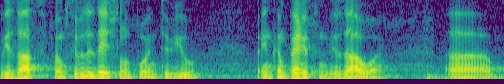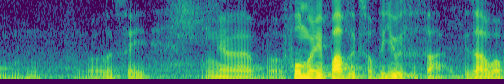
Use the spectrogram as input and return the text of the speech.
with us from civilizational point of view in comparison with our, uh, let's say, uh, former republics of the USSR, with our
